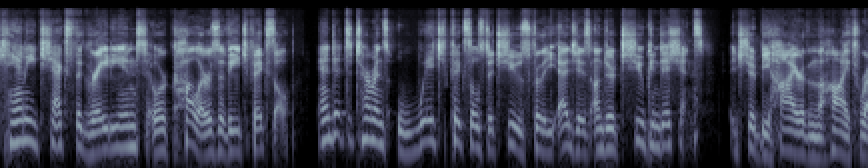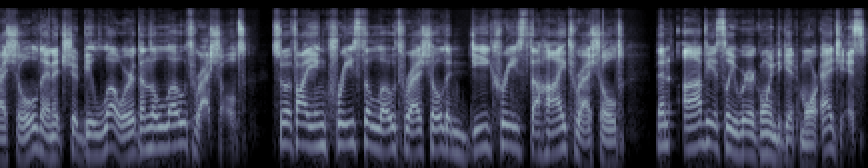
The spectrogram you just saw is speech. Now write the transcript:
Canny checks the gradient or colors of each pixel, and it determines which pixels to choose for the edges under two conditions. It should be higher than the high threshold, and it should be lower than the low threshold. So if I increase the low threshold and decrease the high threshold, then obviously we're going to get more edges.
